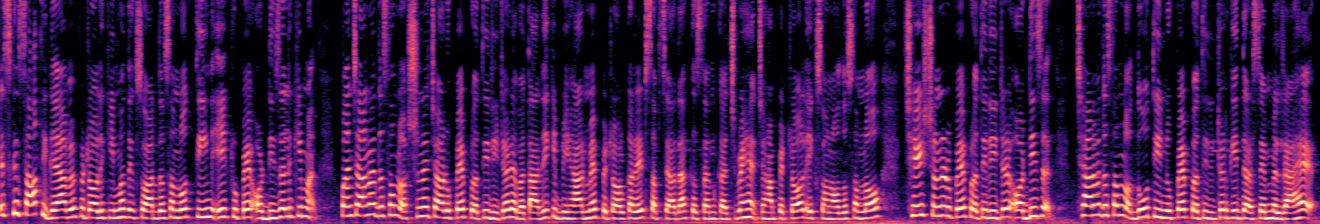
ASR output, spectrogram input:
इसके साथ ही गया में पेट्रोल की कीमत एक सौ और डीजल की कीमत पंचानवे दशमलव शून्य चार रूपए प्रति लीटर है। बता दी कि बिहार में पेट्रोल का रेट सबसे ज़्यादा किशनगंज में है, जहाँ पेट्रोल एक सौ नौ दशमलव छह शून्य रूपए प्रति लीटर और डीजल छियानवे दशमलव दो तीन रूपए प्रति लीटर की दर से मिल रहा है।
